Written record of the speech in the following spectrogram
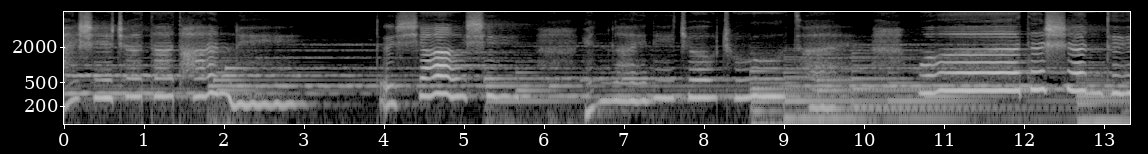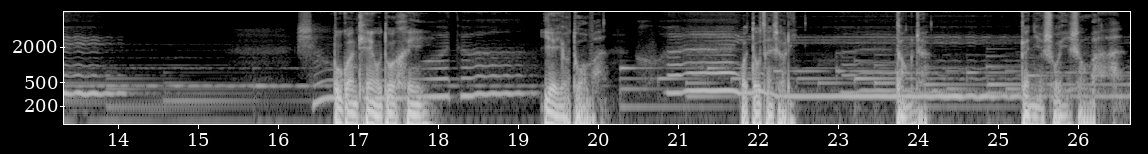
还试着打探你的消息，原来你就住在我的身体。不管天有多黑，夜有多晚，我都在这里等着，跟你说一声晚安。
